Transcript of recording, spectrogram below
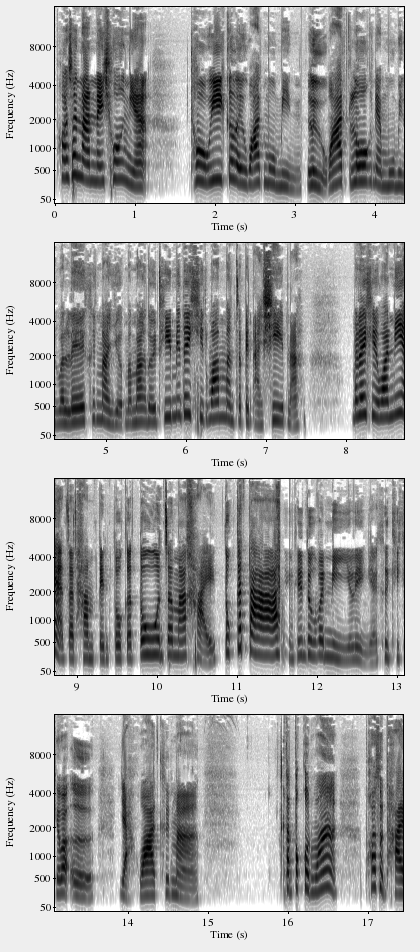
เพราะฉะนั้นในช่วงเนี้ยโทวี่ก็เลยวาดมูมิน หรือวาดโลกเนี่ยมูมินวันเล่ขึ้นมาเยอะมากๆ โดยที่ไม่ได้คิดว่ามันจะเป็นอาชีพนะ ไม่ได้คิดว่าเนี่ยจะทำเป็นตัวการ์ตูนจะมาขายตุ๊กตาอย่างที่ทุกวันนี้อะไรอย่างเงี้ยคือคิดแค่ว่าเออ อยากวาดขึ้นมาแต่ปรากฏว่าพอสุดท้าย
